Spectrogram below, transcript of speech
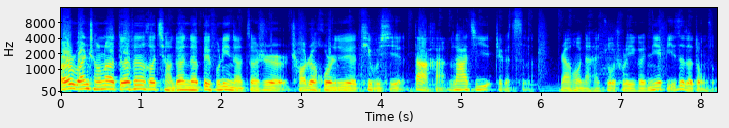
而完成了得分和抢断的贝弗利呢，则是朝着湖人队的替补席大喊“垃圾”这个词，然后呢还做出了一个捏鼻子的动作。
